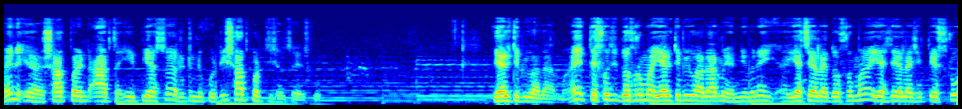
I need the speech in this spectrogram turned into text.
होइन? सात पोइन्ट आठ चाहिँ इपिएस छ रिटर्न इक्विटी सात प्रतिशत छ यसको। एलटिपीको आधारमा है त्यसपछि दोस्रोमा एलटिपीको आधारमा हेर्ने भने एचएलआई दोस्रोमा एसडिएलआई चाहिँ तेस्रो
